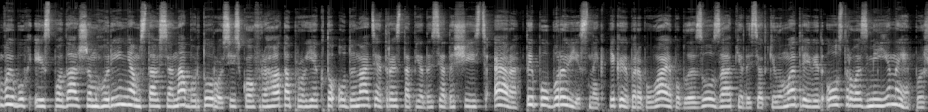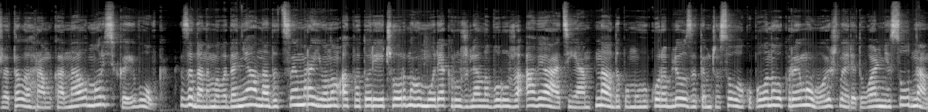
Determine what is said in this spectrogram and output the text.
Вибух із подальшим горінням стався на борту російського фрегата проєкту 11356 р типу Боровісник, який перебуває поблизу за 50 кілометрів від острова Зміїни. Пише телеграм-канал Морський Вовк. За даними видання, над цим районом акваторії Чорного моря кружляла ворожа авіація. На допомогу кораблю з тимчасово окупованого Криму вийшли рятувальні судна,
